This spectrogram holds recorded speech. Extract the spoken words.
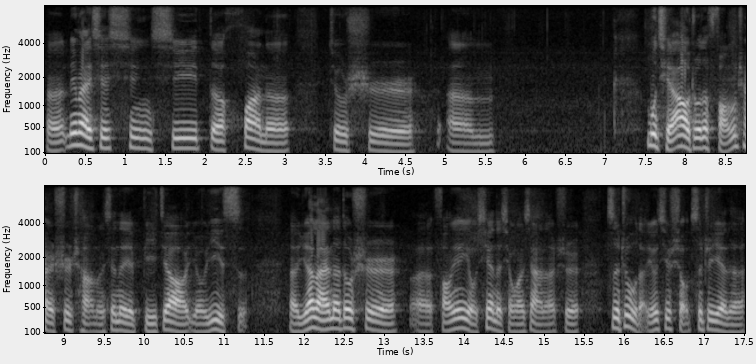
呃，另外一些信息的话呢，就是，嗯，目前澳洲的房产市场呢，现在也比较有意思。呃，原来呢都是呃房源有限的情况下呢是自住的，尤其首次置业的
